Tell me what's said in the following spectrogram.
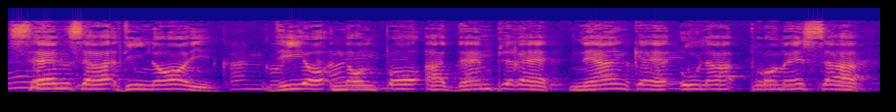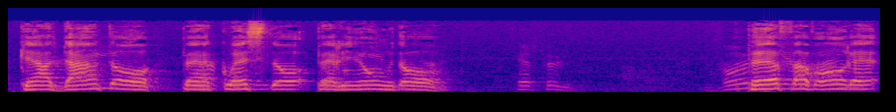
Senza di noi Dio non può adempiere neanche una promessa che ha dato per questo periodo. Per favore,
